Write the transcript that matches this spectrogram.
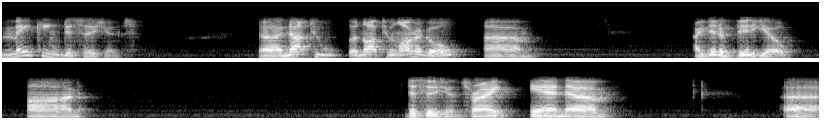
making decisions. Uh, not too uh, not too long ago, um, I did a video on decisions, right? And um, uh,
